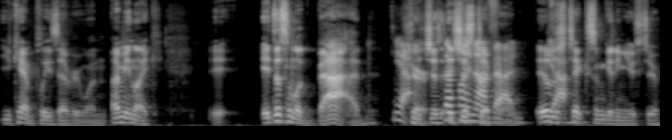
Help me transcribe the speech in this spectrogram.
you can't please everyone. I mean, like, it it doesn't look bad. yeah, Sure. It's just definitely it's just not different. bad. It'll yeah. just take some getting used to.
